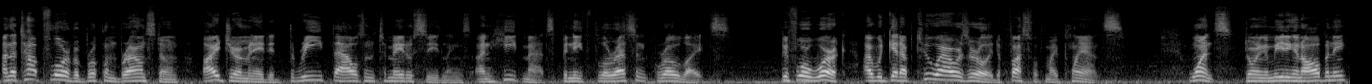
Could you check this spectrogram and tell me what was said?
on the top floor of a Brooklyn brownstone, I germinated 3,000 tomato seedlings on heat mats beneath fluorescent grow lights. Before work, I would get up two hours early to fuss with my plants. Once, during a meeting in Albany,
